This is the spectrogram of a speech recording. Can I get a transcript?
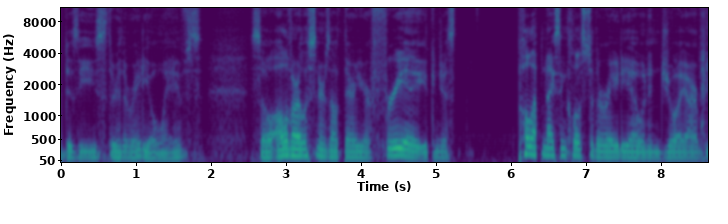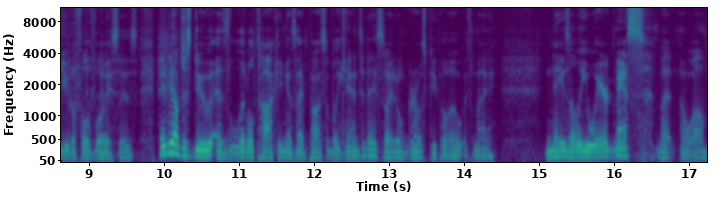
disease through the radio waves. So, all of our listeners out there, you're free. You can just pull up nice and close to the radio and enjoy our beautiful voices. Maybe I'll just do as little talking as I possibly can today so I don't gross people out with my nasally weirdness. But oh well.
